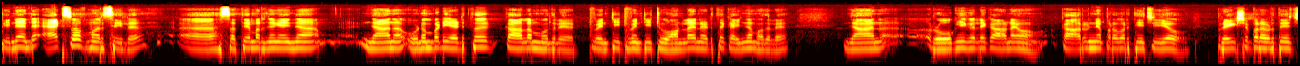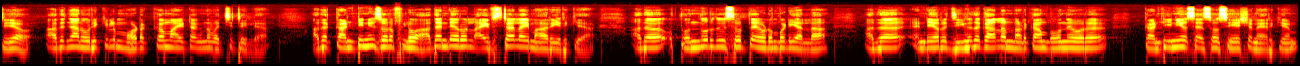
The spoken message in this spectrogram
പിന്നെ എന്റെ ആക്ട്സ് ഓഫ് മെർസിയിൽ സത്യം പറഞ്ഞു കഴിഞ്ഞാൽ ഞാൻ ഉടമ്പടി എടുത്ത കാലം മുതൽ ട്വന്റി ട്വന്റി ടു ഓൺലൈൻ എടുത്ത് കഴിഞ്ഞ മുതൽ ഞാൻ രോഗികളെ കാണുകയോ കാരുണ്യ പ്രവൃത്തി ചെയ്യോ പ്രേക്ഷ പ്രവൃത്തി ചെയ്യോ അത് ഞാൻ ഒരിക്കലും മുടക്കമായിട്ട് അങ്ങനെ വച്ചിട്ടില്ല. അത് കണ്ടിന്യൂസ് ഒരു ഫ്ലോ അതെന്റെ ഒരു ലൈഫ് സ്റ്റൈലായി മാറിയിരിക്കുക. അത് തൊണ്ണൂറ് ദിവസത്തെ ഉടമ്പടിയല്ല അത് എന്റെ ഒരു ജീവിതകാലം നടക്കാൻ പോകുന്ന ഒരു കണ്ടിന്യൂസ് അസോസിയേഷൻ ആയിരിക്കും.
